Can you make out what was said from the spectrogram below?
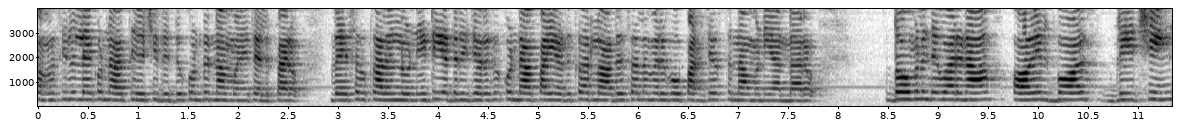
సమస్యలు లేకుండా తీర్చిదిద్దుకుంటున్నామని తెలిపారు. వేసవి కాలంలో నీటి ఎద్దడి జరగకుండా పై అధికారుల ఆదేశాల మేరకు పనిచేస్తున్నామని అన్నారు. దోమల నివారణ ఆయిల్ బాల్స్ బ్లీచింగ్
